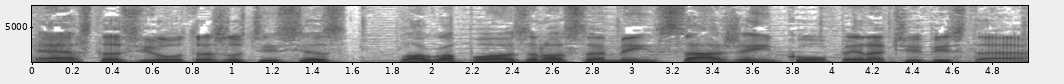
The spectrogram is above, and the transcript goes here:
Estas e outras notícias logo após a nossa mensagem cooperativista.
